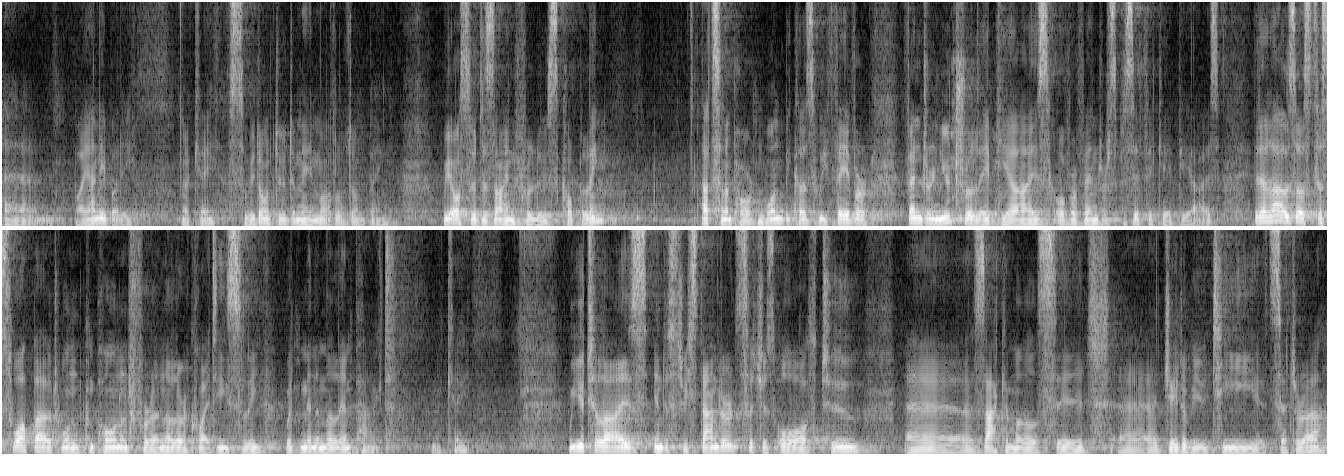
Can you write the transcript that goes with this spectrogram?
um, by anybody. Okay? So we don't do domain model dumping. We also design for loose coupling. That's an important one because we favor vendor-neutral APIs over vendor-specific APIs. It allows us to swap out one component for another quite easily with minimal impact. Okay? We utilize industry standards such as OAuth 2, uh, XACML, SID, uh, JWT, etc.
